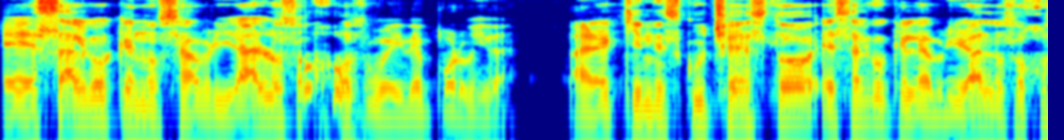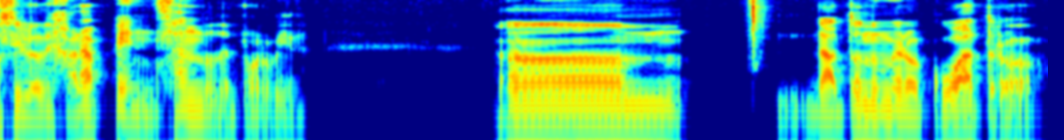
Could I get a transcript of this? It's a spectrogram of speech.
es algo que nos abrirá los ojos, güey, de por vida. A quien escuche esto, es algo que le abrirá los ojos y lo dejará pensando de por vida. dato número 4.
